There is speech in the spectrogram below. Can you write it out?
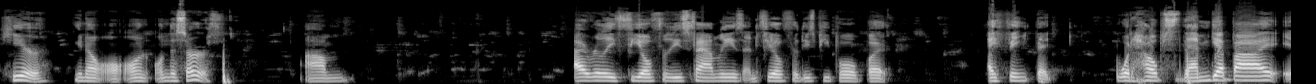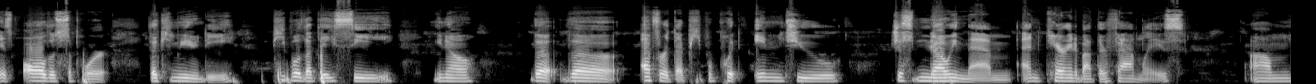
here, you know, on, on this earth. Um, I really feel for these families and feel for these people, but I think that what helps them get by is all the support, the community, people that they see, you know, the the effort that people put into just knowing them and caring about their families. Um,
